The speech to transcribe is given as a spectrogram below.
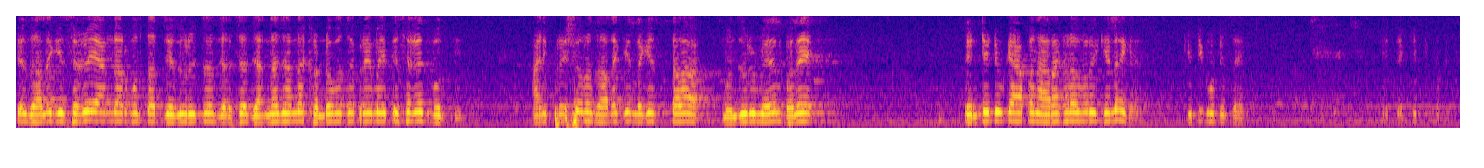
ते झालं की सगळे आमदार बोलतात जेजुरीचं ज्याचं ज्यांना ज्यांना खंडोबाचं प्रेम आहे ते सगळेच बोलतील. आणि प्रेशर झालं की लगेच त्याला मंजुरी मिळेल भले टेंटेटिव्ह काय आपण आराखडा वगैरे केलाय का? किती कोटीचं आहे? किती कोटीचं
